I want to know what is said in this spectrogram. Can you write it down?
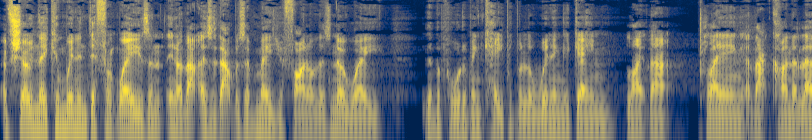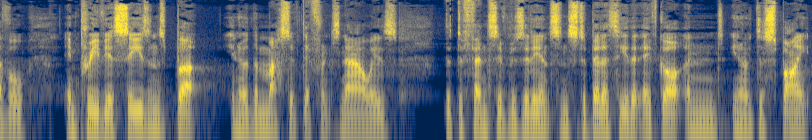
have shown they can win in different ways, and you know that is that was a major final. There's no way Liverpool have been capable of winning a game like that, playing at that kind of level in previous seasons. But you know the massive difference now is the defensive resilience and stability that they've got, and you know despite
